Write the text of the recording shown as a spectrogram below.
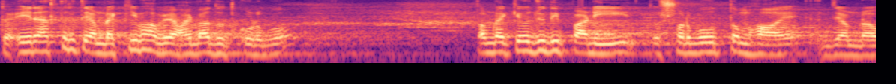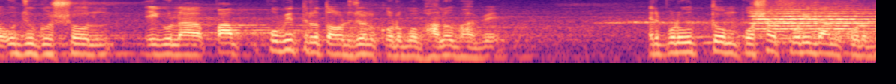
তো এই রাত্রিতে আমরা কীভাবে ইবাদত করব? তো আমরা কেউ যদি পারি, তো সর্বোত্তম হয় যে আমরা উজু গোসল, এগুলা পবিত্রতা অর্জন করব ভালোভাবে। এরপর উত্তম পোশাক পরিধান করব।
